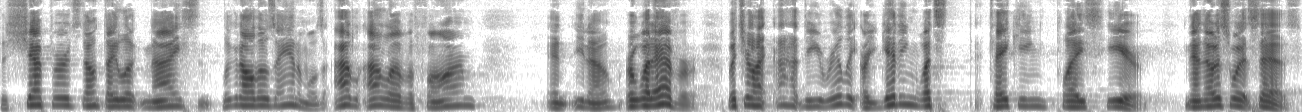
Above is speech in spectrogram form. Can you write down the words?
the shepherds. Don't they look nice? And look at all those animals. I, I love a farm and, you know, or whatever. But you're like, ah, do you really, are you getting what's taking place here? Now, notice what it says.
